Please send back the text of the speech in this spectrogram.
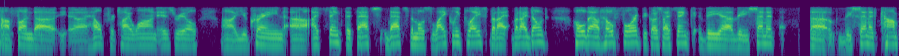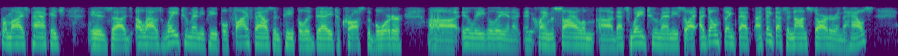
uh, fund uh, uh help for Taiwan, Israel, uh, Ukraine. Uh, I think that that's that's the most likely place, but I but I don't hold out hope for it because I think the uh, the Senate uh, the Senate compromise package is uh, allows way too many people, 5,000 people a day, to cross the border uh, illegally and, and, claim asylum. Uh, that's way too many. So I, I, don't think that I think that's a non-starter in the House.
